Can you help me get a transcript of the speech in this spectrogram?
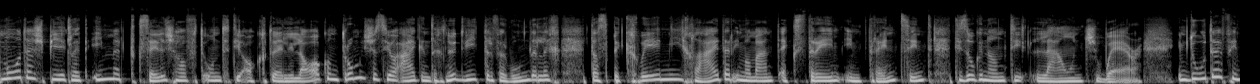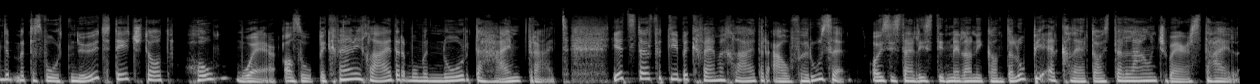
Die Mode spiegelt immer die Gesellschaft und die aktuelle Lage und darum ist es ja eigentlich nicht weiter verwunderlich, dass bequeme Kleider im Moment extrem im Trend sind, die sogenannte Loungewear. Im Duden findet man das Wort nicht, dort steht Homewear, also bequeme Kleider, wo man nur daheim trägt. Jetzt dürfen die bequemen Kleider auch raus. Unsere Stylistin Melanie Cantaluppi erklärt uns den Loungewear-Style.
